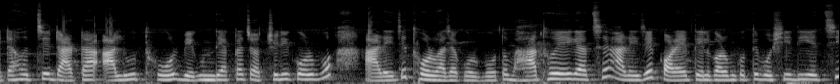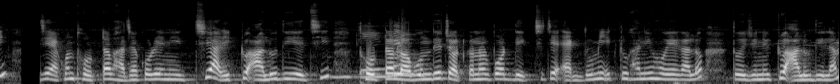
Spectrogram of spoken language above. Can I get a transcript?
এটা হচ্ছে ডাটা, আলু, থোর, বেগুন দিয়ে একটা চচ্চড়ি করব। আর এই যে থোর ভাজা করব। তো ভাত হয়ে গেছে। আর এই যে কড়াইয়ে তেল গরম করতে বসিয়ে দিয়েছি। যে এখন থোরটা ভাজা করে নিচ্ছি আর একটু আলু দিয়েছি। থোরটা লবণ দিয়ে চটকানোর পর দেখছি যে একদমই একটুখানি হয়ে গেল। তো ওই জন্য একটু আলু দিলাম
